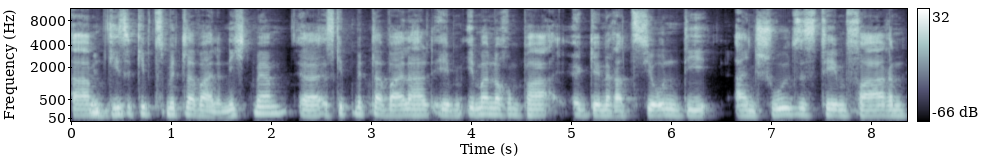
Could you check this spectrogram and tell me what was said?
Ähm. Diese gibt's mittlerweile nicht mehr. Äh, es gibt mittlerweile halt eben immer noch ein paar äh, Generationen, die ein Schulsystem fahren,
